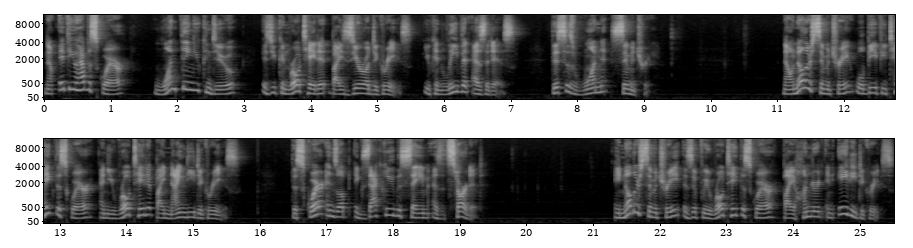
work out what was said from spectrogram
Now, if you have a square, one thing you can do is you can rotate it by zero degrees. You can leave it as it is. This is one symmetry. Now, another symmetry will be if you take the square and you rotate it by 90 degrees. The square ends up exactly the same as it started. Another symmetry is if we rotate the square by 180 degrees.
